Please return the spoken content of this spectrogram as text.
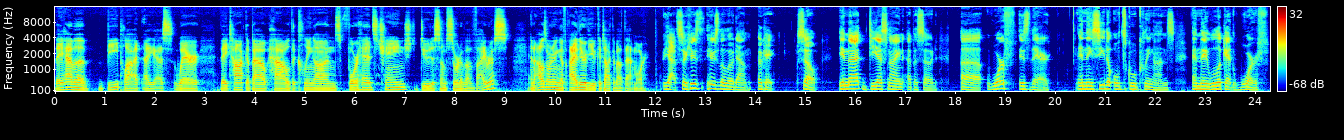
they have a B plot, I guess, where they talk about how the Klingons' foreheads changed due to some sort of a virus. And I was wondering if either of you could talk about that more. Yeah, so here's here's the lowdown. Okay. So, in that DS9 episode, uh Worf is there and they see the old school Klingons and they look at Worf.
